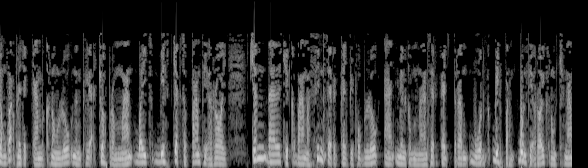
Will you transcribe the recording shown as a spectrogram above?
ចង្វាក់ពាណិជ្ជកម្មក្នុងលោកនឹងធ្លាក់ចុះប្រមាណ3.75%ចិនដែលជាក្បាលម៉ាស៊ីនសេដ្ឋកិច្ចពិភពលោកអាចមានកំណើនសេដ្ឋកិច្ចត្រឹម4.9%ក្នុងឆ្នាំ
